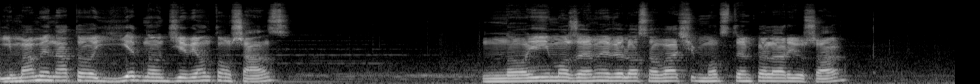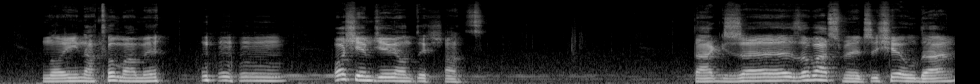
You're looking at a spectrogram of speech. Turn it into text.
i mamy na to jedną dziewiątą szans. No i możemy wylosować moc Tempelariusza. No i na to mamy 8 dziewiątych szans. Także zobaczmy, czy się uda.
